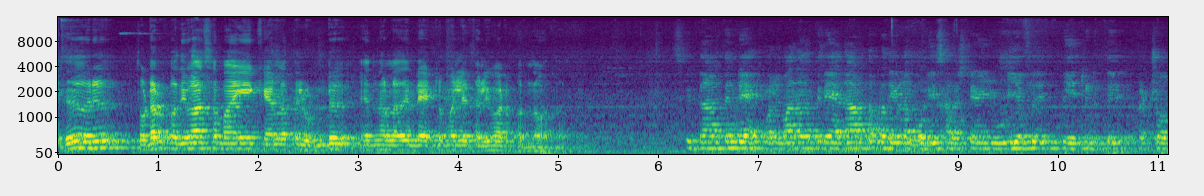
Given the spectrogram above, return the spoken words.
ഇത് ഒരു തുടർ പ്രതിഭാസമായി കേരളത്തിലുണ്ട് എന്നുള്ളതിന്റെ ഏറ്റവും വലിയ തെളിവാണ് ഇപ്പം വന്നത്. സിദ്ധാർത്ഥന്റെ കൊലപാതകത്തിലെ യഥാർത്ഥ പ്രതികളെ പോലീസ് അറസ്റ്റ് ചെയ്ത് യു ഡി എഫ് ഏറ്റെടുത്ത് പ്രക്ഷോഭ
